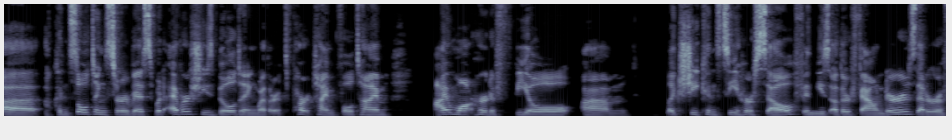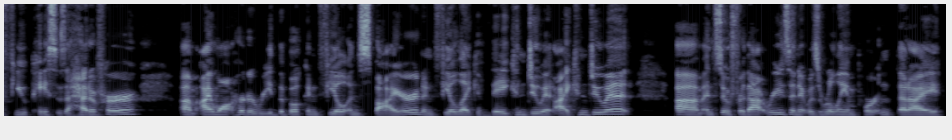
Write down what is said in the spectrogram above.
uh, a consulting service, whatever she's building, whether it's part time, full time, I want her to feel um, like she can see herself in these other founders that are a few paces ahead of her. Um, I want her to read the book and feel inspired and feel like if they can do it, I can do it. Um, and so for that reason, it was really important that I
